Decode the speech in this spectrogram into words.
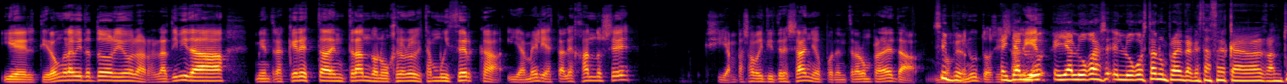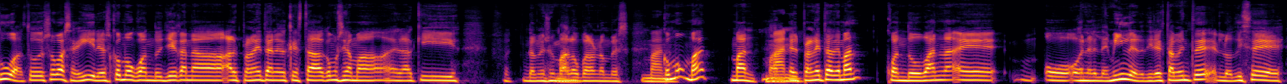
y el tirón gravitatorio, la relatividad, mientras que él está entrando en un agujero negro que está muy cerca y Amelia está alejándose, si han pasado 23 años por entrar a un planeta, Sí, unos pero minutos y ella, salir, luego, ella luego, luego está en un planeta que está cerca de Gargantúa. Todo eso va a seguir. Es como cuando llegan a- al planeta en el que está, ¿cómo se llama? El aquí. También soy malo para los nombres. Man. ¿Cómo? ¿Man? Man. Man. El planeta de Man. Cuando van, eh, o, o en el de Miller directamente, lo dice,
